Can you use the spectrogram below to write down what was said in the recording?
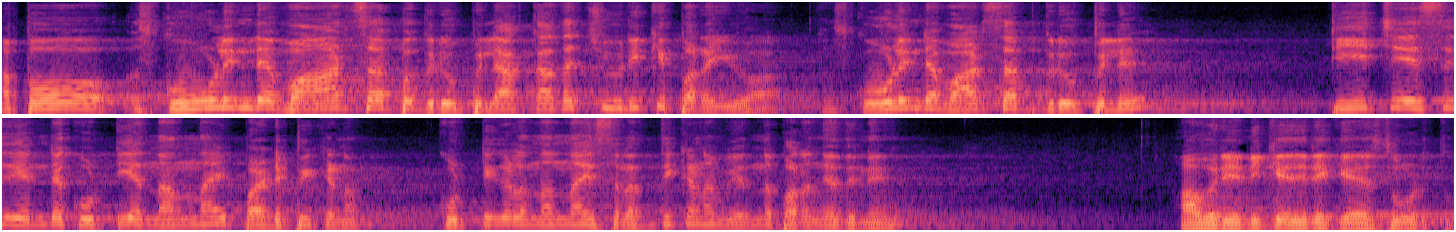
അപ്പോൾ സ്കൂളിന്റെ വാട്സാപ്പ് ഗ്രൂപ്പിൽ ആ കഥ ചുരുക്കി പറയുക സ്കൂളിന്റെ വാട്സാപ്പ് ഗ്രൂപ്പിൽ ടീച്ചേഴ്സ് എന്റെ കുട്ടിയെ നന്നായി പഠിപ്പിക്കണം കുട്ടികളെ നന്നായി ശ്രദ്ധിക്കണം എന്ന് പറഞ്ഞതിന് അവരെനിക്കെതിരെ കേസ് കൊടുത്തു.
